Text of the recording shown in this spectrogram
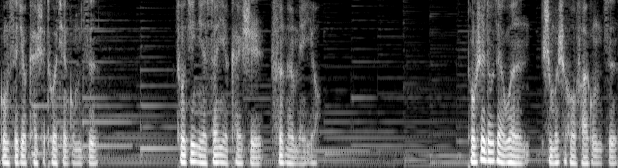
公司就开始拖欠工资，从今年三月开始，分文没有。”同事都在问什么时候发工资，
